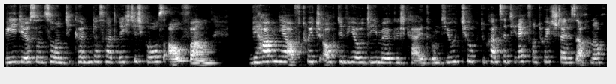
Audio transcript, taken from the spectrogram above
Videos und so und die könnten das halt richtig groß auffahren. Wir haben ja auf Twitch auch die VOD-Möglichkeit und YouTube du kannst ja direkt von Twitch deine Sachen auch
